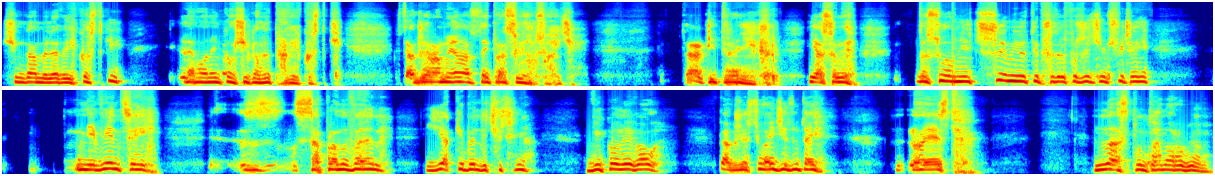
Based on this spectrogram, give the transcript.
sięgamy lewej kostki. Lewą ręką sięgamy prawej kostki. Także ramiona tutaj pracują, słuchajcie. Taki trening. Ja sobie dosłownie 3 minuty przed rozpoczęciem ćwiczenia mniej więcej zaplanowałem, jakie będę ćwiczenia wykonywał. Także słuchajcie, tutaj no jest na spontana robione.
